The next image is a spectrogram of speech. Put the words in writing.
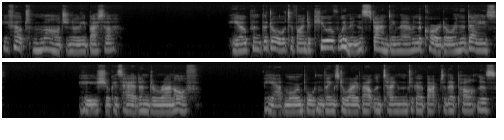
He felt marginally better. He opened the door to find a queue of women standing there in the corridor in a daze. He shook his head and ran off. He had more important things to worry about than telling them to go back to their partners.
